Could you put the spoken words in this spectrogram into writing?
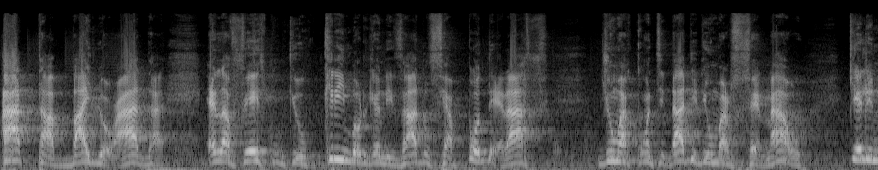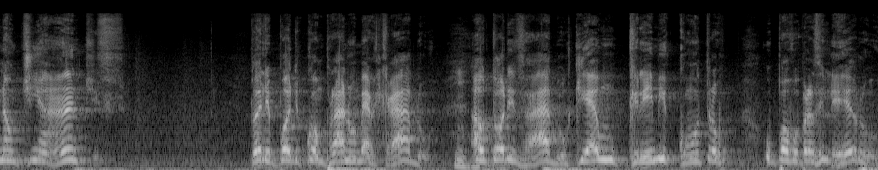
atabalhoada, ela fez com que o crime organizado se apoderasse de uma quantidade de um arsenal que ele não tinha antes. Então ele pôde comprar no mercado uhum. autorizado, o que é um crime contra o, o povo brasileiro.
